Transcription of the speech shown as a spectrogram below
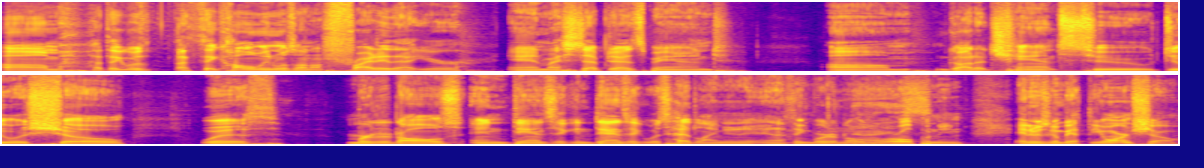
um, I think it was I think Halloween was on a Friday that year, and my stepdad's band, um, got a chance to do a show with Murder Dolls and Danzig, and Danzig was headlining it, and I think Murder Dolls were opening, and it was gonna be at the Orange Show.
